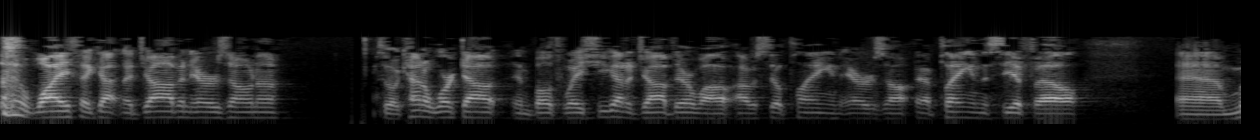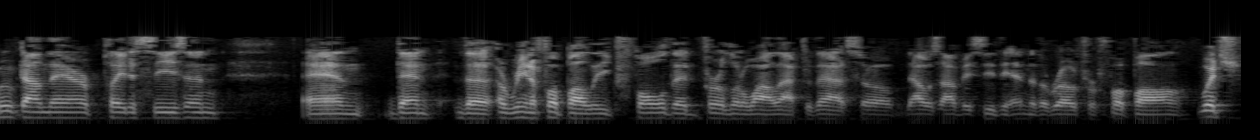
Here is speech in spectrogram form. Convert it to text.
wife had gotten a job in Arizona, so it kind of worked out in both ways. She got a job there while I was still playing in Arizona, uh, playing in the CFL. Uh, moved down there, played a season, and then the Arena Football League folded for a little while after that. So that was obviously the end of the road for football, which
